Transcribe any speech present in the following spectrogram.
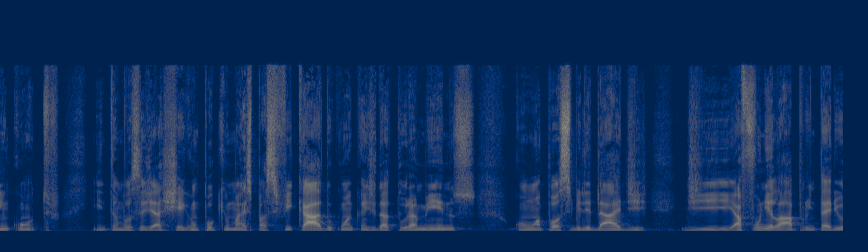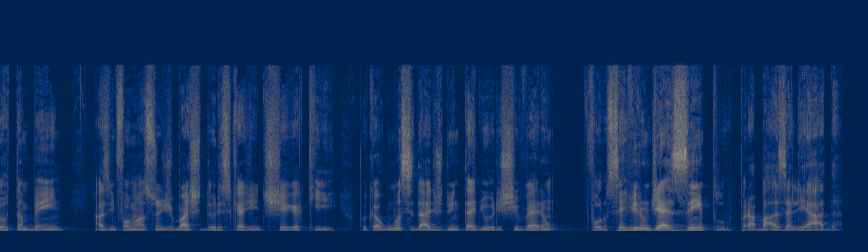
encontro. Então você já chega um pouquinho mais pacificado, com a candidatura a menos, com a possibilidade de afunilar para o interior também as informações de bastidores que a gente chega aqui, porque algumas cidades do interior estiveram foram, serviram de exemplo para a base aliada,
